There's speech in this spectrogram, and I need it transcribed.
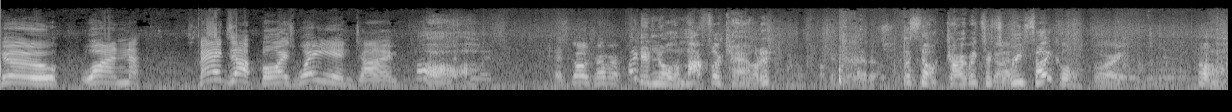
two, one. Bags up, boys. Weigh in time. Oh, Let's go, Trevor. I didn't know the muffler counted. That's not garbage, it's Got a it. recycle. Corey. Oh,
